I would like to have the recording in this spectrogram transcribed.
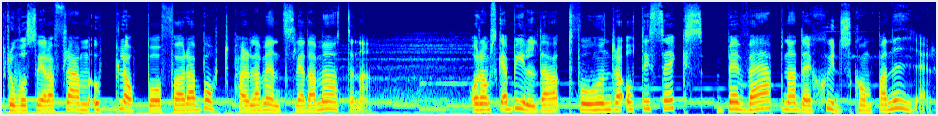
provocera fram upplopp och föra bort parlamentsledamöterna. Och de ska bilda 286 beväpnade skyddskompanier.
